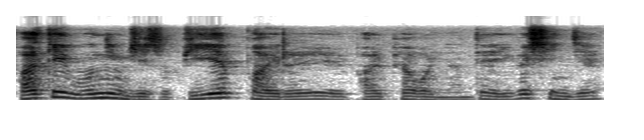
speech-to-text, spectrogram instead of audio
발틱 운임 지수 BFI를 발표하고 있는데 이것이 이제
